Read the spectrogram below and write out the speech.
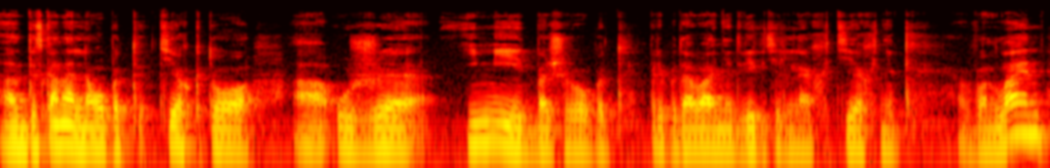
доскональный опыт тех, кто а, уже имеет большой опыт преподавания двигательных техник в онлайн,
